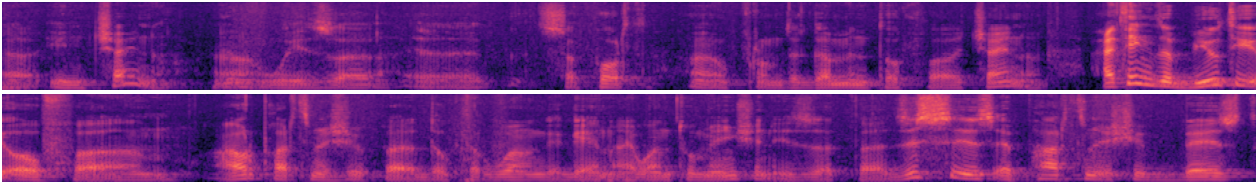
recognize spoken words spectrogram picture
uh, in China uh, with uh, uh, support uh, from the government of China. I think the beauty of um, our partnership, Dr. Wang, again, I want to mention is that this is a partnership based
